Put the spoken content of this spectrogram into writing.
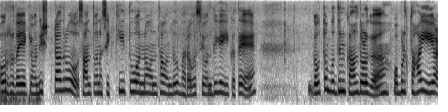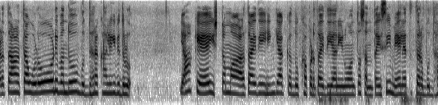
ಅವ್ರ ಹೃದಯಕ್ಕೆ ಒಂದಿಷ್ಟಾದರೂ ಸಾಂತ್ವನ ಸಿಕ್ಕೀತು ಅನ್ನೋವಂಥ ಒಂದು ಭರವಸೆಯೊಂದಿಗೆ ಈ ಕತೆ. ಗೌತಮ್ ಬುದ್ಧನ ಕಾಲದೊಳಗೆ ಒಬ್ಬಳು ತಾಯಿ ಅಳ್ತಾ ಅಳ್ತಾ ಓಡೋಡಿ ಬಂದು ಬುದ್ಧರ ಕಾಲಿಗೆ ಬಿದ್ದಳು. ಯಾಕೆ ಇಷ್ಟಮ್ಮ ಅಳ್ತಾ ಇದ್ದೀಯ ಹಿಂಗೆ ಯಾಕೆ ದುಃಖ ಪಡ್ತಾ ಇದ್ದೀಯಾ ನೀನು? ಅಂತ ಸಂತೈಸಿ ಮೇಲೆ ಬುದ್ಧ.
